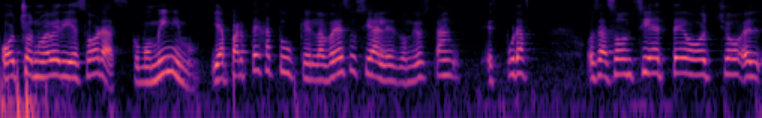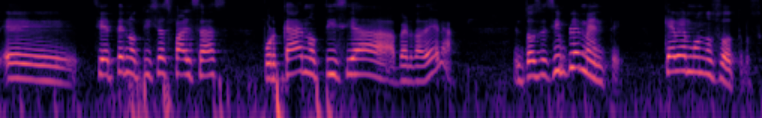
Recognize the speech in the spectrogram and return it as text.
8, 9, 10 horas como mínimo. Y aparte, deja tú que en las redes sociales donde ellos están, es pura o sea, son siete, ocho, eh, siete noticias falsas por cada noticia verdadera. Entonces, simplemente, ¿qué vemos nosotros?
